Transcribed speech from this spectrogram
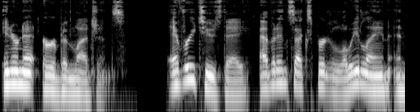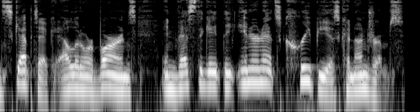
Internet Urban Legends. Every Tuesday, evidence expert Loie Lane and skeptic Eleanor Barnes investigate the internet's creepiest conundrums,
